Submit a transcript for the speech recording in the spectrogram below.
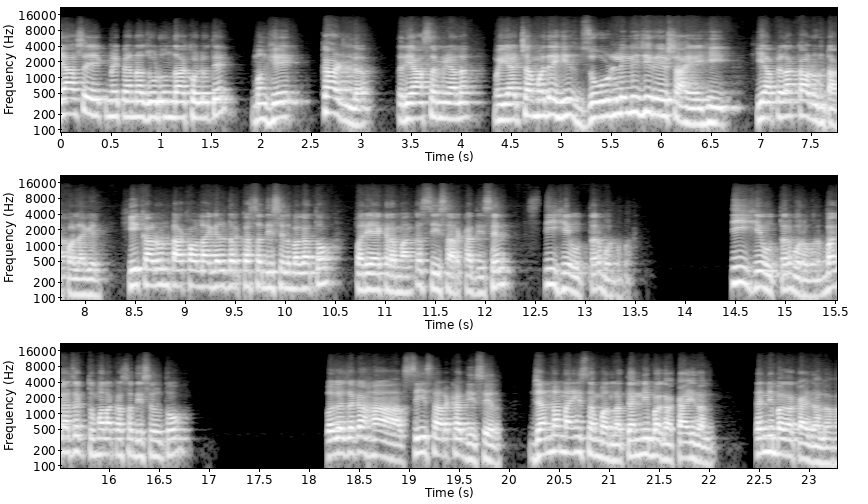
हे असं एकमेकांना जोडून दाखवले होते. मग हे काढलं तर हे असं मिळालं. मग याच्यामध्ये ही जोडलेली जी रेष आहे ही ही आपल्याला काढून टाकावं लागेल. ही काढून टाकावं लागेल तर कसं दिसेल बघा तो? पर्याय क्रमांक सी सारखा दिसेल. सी हे उत्तर बरोबर. सी हे उत्तर बरोबर. बघायचं जग तुम्हाला कसा दिसेल तो. बघायचं का हा सी सारखा दिसेल. ज्यांना नाही समजला त्यांनी बघा काय झालं. त्यांनी बघा काय झालं.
